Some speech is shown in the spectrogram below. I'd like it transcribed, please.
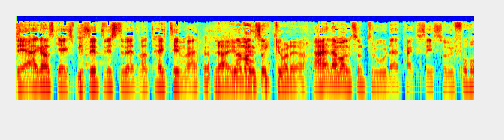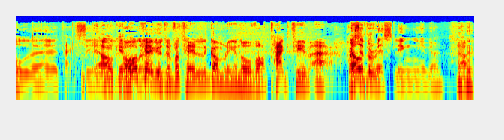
Det er ganske eksplisitt, hvis du vet hva tag team er. Jeg Det er vet som ikke hva det er. Nei, det er mange som tror det er taxi, så vi får holde det taxi. Ja, ok. okay OK, gutter, fortell gamlingen nå hva tag team er. Har du sett på wrestling, Bjørn? Ja.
